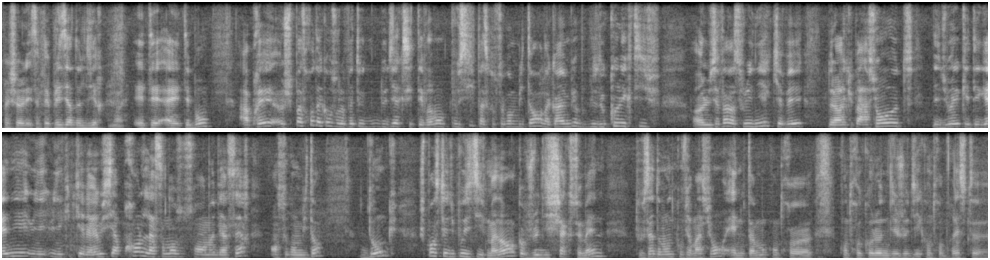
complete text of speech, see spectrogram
Schmeichel, et ça me fait plaisir de le dire, était, a été bon. Après, je suis pas trop d'accord sur le fait de, dire que c'était vraiment poussif, parce qu'au second mi-temps, on a quand même vu un peu plus de collectif euh, Lucifer va souligner qu'il y avait de la récupération haute, des duels qui étaient gagnés, une, équipe qui avait réussi à prendre l'ascendant sur son adversaire en seconde mi-temps. Donc, je pense qu'il y a du positif. Maintenant, comme je le dis chaque semaine, tout ça demande confirmation, et notamment contre, contre Cologne dès jeudi, contre Brest euh,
